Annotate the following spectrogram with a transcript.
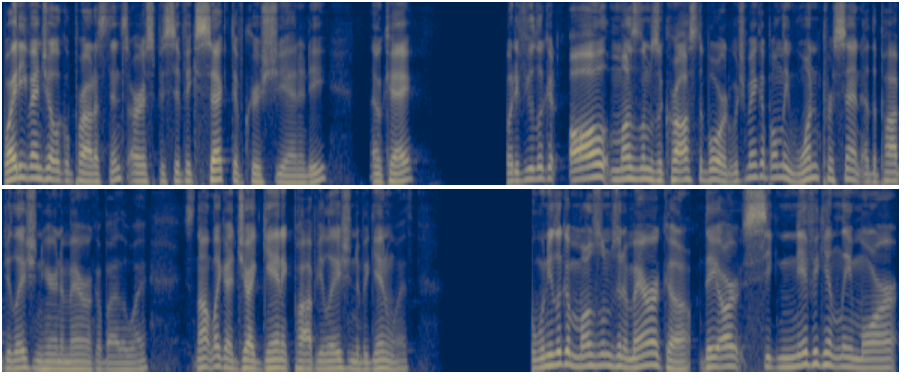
white evangelical Protestants are a specific sect of Christianity. Okay. But if you look at all Muslims across the board, which make up only 1% of the population here in America, by the way, it's not like a gigantic population to begin with. But when you look at Muslims in America, they are significantly more,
